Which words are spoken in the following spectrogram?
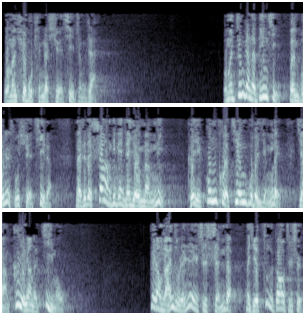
我们却不凭着血气征战。我们征战的兵器本不是属血气的，乃是在上帝面前有能力，可以攻破坚固的营垒。讲各样的计谋，各样男主人认识神的那些自高之事，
